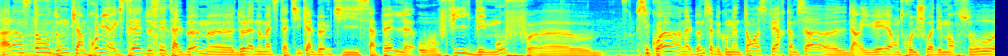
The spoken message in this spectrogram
À l'instant, donc, un premier extrait de cet album euh, de la Nomade Statique, album qui s'appelle Au fil des mots. Euh, c'est quoi un album? Ça met combien de temps à se faire comme ça euh, D'arriver entre le choix des morceaux,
